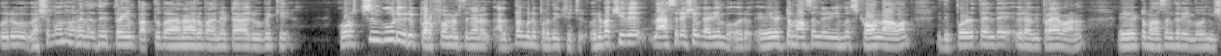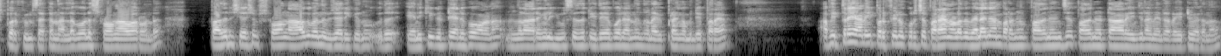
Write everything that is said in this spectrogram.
ഒരു വിഷമം എന്ന് പറയുന്നത് ഇത്രയും പത്ത് പതിനാറ് പതിനെട്ട് ആ രൂപയ്ക്ക് കുറച്ചും കൂടി ഒരു പെർഫോമൻസ് ഞാൻ അല്പം കൂടി പ്രതീക്ഷിച്ചു. ഒരു പക്ഷേ ഇത് മാസുറേഷൻ കഴിയുമ്പോൾ ഒരു ഏഴെട്ട് മാസം കഴിയുമ്പോൾ സ്ട്രോങ് ആവാം. ഇതിപ്പോഴത്തെ എന്റെ ഒരു അഭിപ്രായമാണ്. ഏഴെട്ട് മാസം കഴിയുമ്പോൾ നിഷ് പെർഫ്യൂംസ് ഒക്കെ നല്ലപോലെ സ്ട്രോങ് ആവാറുണ്ട്. അപ്പോൾ അതിനുശേഷം സ്ട്രോങ് ആകുമെന്ന് വിചാരിക്കുന്നു. ഇത് എനിക്ക് കിട്ടിയ അനുഭവമാണ്. നിങ്ങൾ ആരെങ്കിലും യൂസ് ചെയ്തിട്ട് ഇതേപോലെയാണ് നിങ്ങളുടെ അഭിപ്രായം കമന്റിൽ പറയാം. അപ്പോൾ ഇത്രയാണ് ഈ പെർഫ്യൂമിനെ കുറിച്ച് പറയാനുള്ളത്. വില ഞാൻ പറഞ്ഞു. പതിനഞ്ച് പതിനെട്ട് ആ റേഞ്ചിലാണ് എന്റെ റേറ്റ് വരുന്നത്.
